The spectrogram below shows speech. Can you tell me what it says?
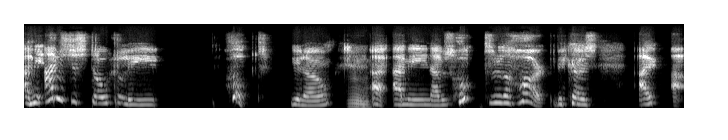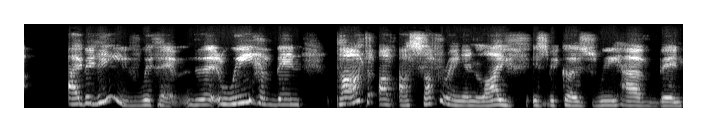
I mean, I was just totally hooked, you know. Mm. I, I, mean, I was hooked through the heart because I, I I believe with him that we have been part of our suffering in life is because we have been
